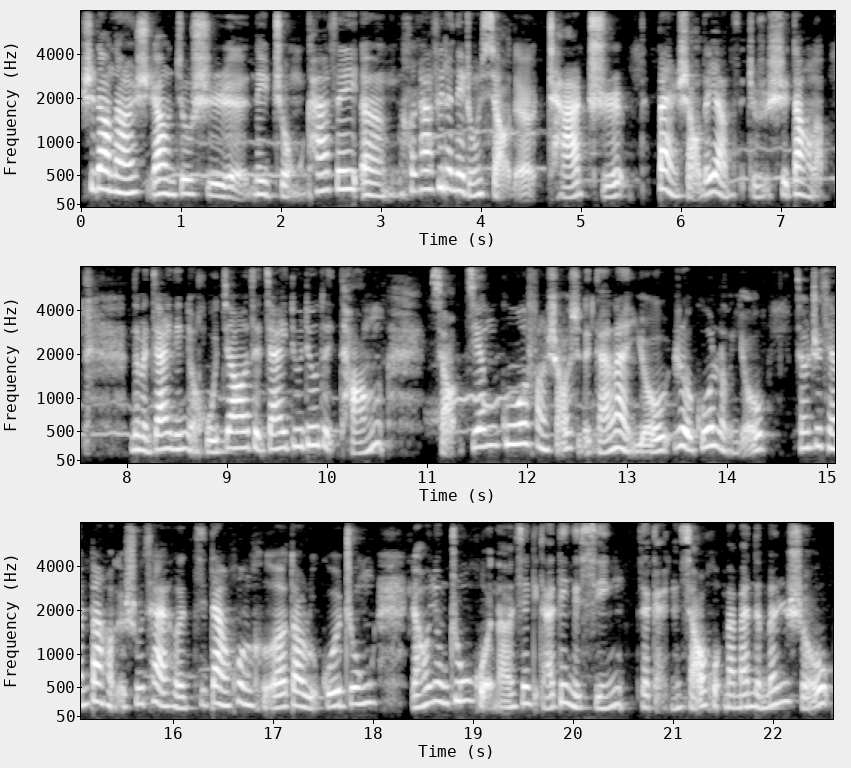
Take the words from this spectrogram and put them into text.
适当呢，实际上就是那种咖啡，嗯，喝咖啡的那种小的茶匙半勺的样子，就是适当了。那么加一点点胡椒，再加一丢丢的糖。小煎锅放少许的橄榄油，热锅冷油，将之前拌好的蔬菜和鸡蛋混合倒入锅中，然后用中火呢先给它定个型，再改成小火慢慢的焖熟。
